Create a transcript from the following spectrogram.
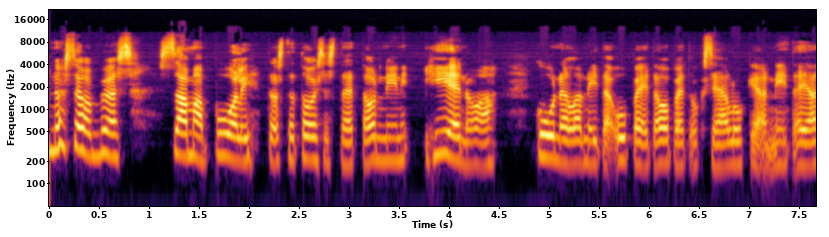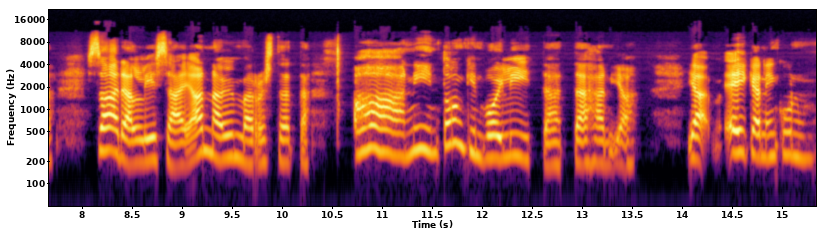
No se on myös sama puoli tuosta toisesta, että on niin hienoa, kuunnella niitä upeita opetuksia ja lukea niitä ja saada lisää ja anna ymmärrystä, että aa niin, tonkin voi liittää tähän ja, ja eikä niin kuin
